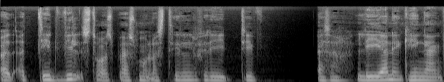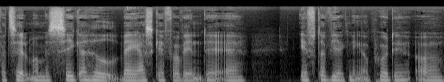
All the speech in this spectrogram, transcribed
Og, og det er et vildt stort spørgsmål at stille, fordi det, altså, lægerne kan ikke engang fortælle mig med sikkerhed, hvad jeg skal forvente af eftervirkninger på det. Og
